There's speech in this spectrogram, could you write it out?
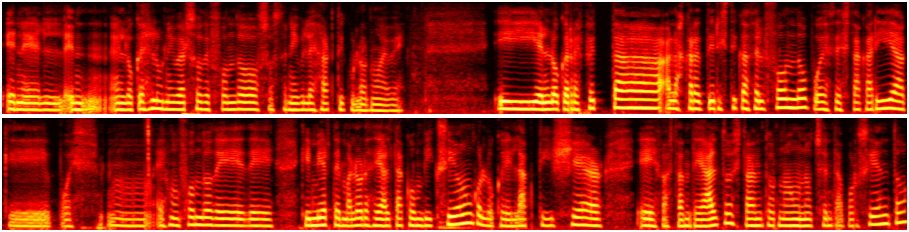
en, el, en, en lo que es el universo de fondos sostenibles artículo 9. Y en lo que respecta a las características del fondo, pues destacaría que pues mm, es un fondo de, de, que invierte en valores de alta convicción, con lo que el active share es bastante alto, está en torno a un 80%.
